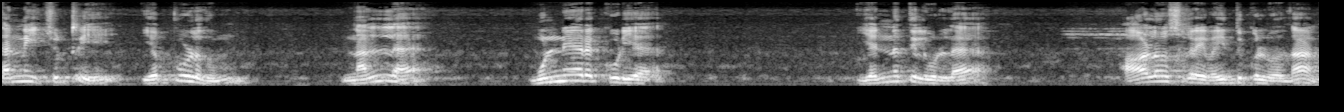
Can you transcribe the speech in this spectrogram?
தன்னை சுற்றி எப்பொழுதும் நல்ல முன்னேறக்கூடிய எண்ணத்தில் உள்ள ஆலோசகரை வைத்துக்கொள்வதுதான்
